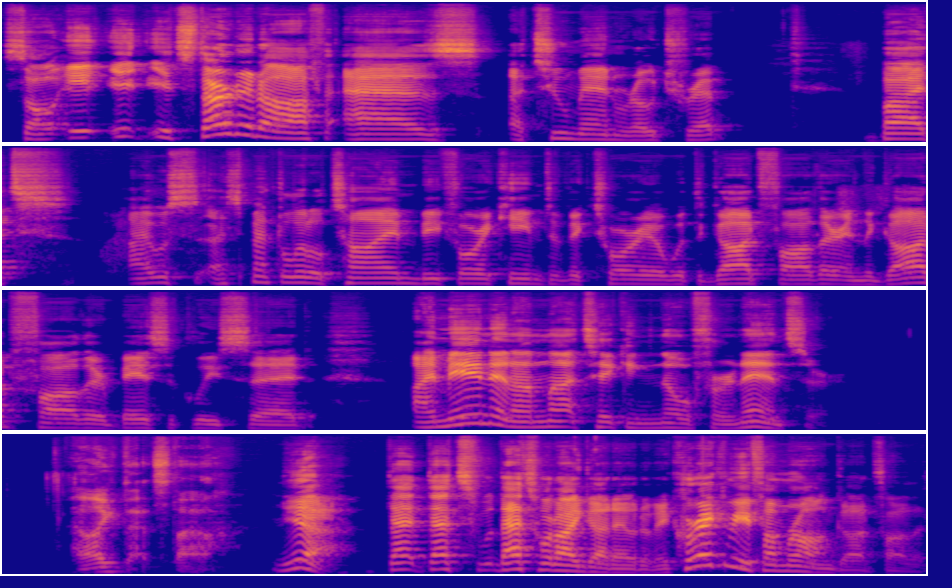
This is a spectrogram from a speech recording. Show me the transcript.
so it, it it started off as a two man road trip, but I was I spent a little time before I came to Victoria with the Godfather, and the Godfather basically said, "I'm in, and I'm not taking no for an answer." I like that style. Yeah, that that's that's what I got out of it. Correct me if I'm wrong, Godfather.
